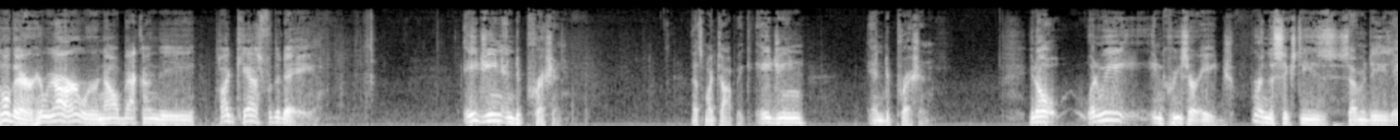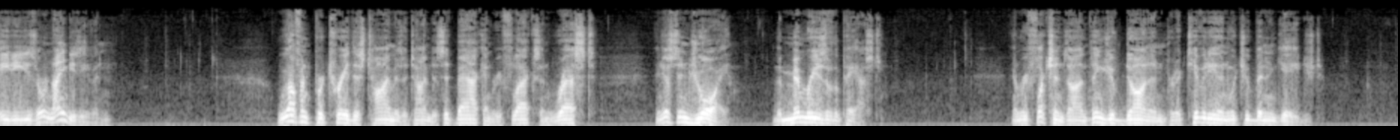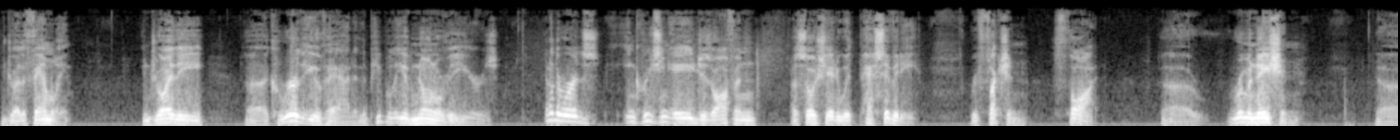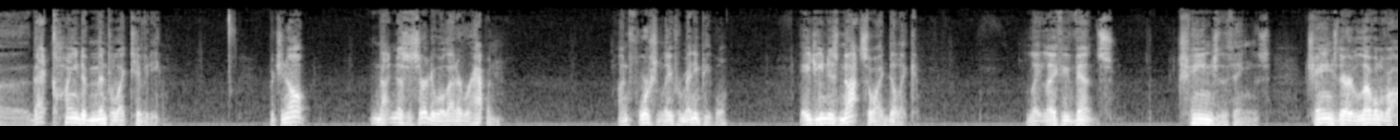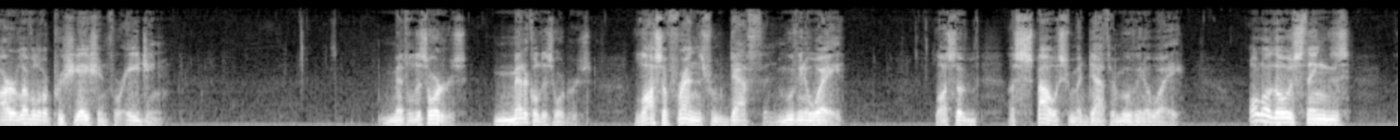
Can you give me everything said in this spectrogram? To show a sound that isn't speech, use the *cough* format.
Hello there. Here we are. We're now back on the podcast for the day. Aging and depression. That's my topic. Aging and depression. You know, when we increase our age, we're in the 60s, 70s, 80s, or 90s even. We often portray this time as a time to sit back and reflect and rest and just enjoy the memories of the past and reflections on things you've done and productivity in which you've been engaged. Enjoy the family. Enjoy the uh, career that you've had and the people that you've known over the years. In other words, increasing age is often associated with passivity, reflection, thought, uh, rumination, uh, that kind of mental activity. But you know, not necessarily will that ever happen. Unfortunately, for many people, aging is not so idyllic. Late life events change the things, change their level of our level of appreciation for aging. Mental disorders, medical disorders, loss of friends from death and moving away, loss of a spouse from a death or moving away. All of those things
